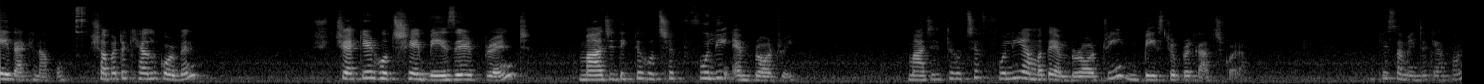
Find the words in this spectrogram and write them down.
এই দেখেন আপু সবাইটা খেয়াল করবেন চেকের হচ্ছে বেজের প্রিন্ট মাঝের দিকটা হচ্ছে ফুলি এমব্রয়ডারি দিকটা হচ্ছে ফুলি আমাদের এমব্রয়ডারি বেসটার উপর কাজ করা। ওকে আমি এটাকে এখন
